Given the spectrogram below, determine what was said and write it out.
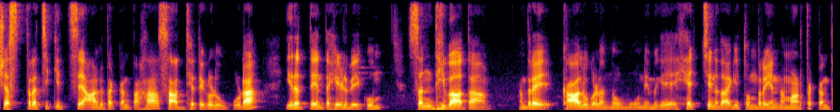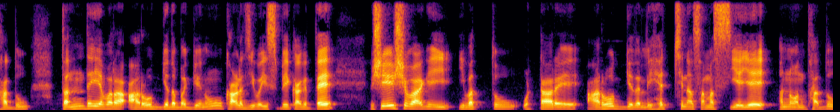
ಶಸ್ತ್ರಚಿಕಿತ್ಸೆ ಆಗತಕ್ಕಂತಹ ಸಾಧ್ಯತೆಗಳು ಕೂಡ ಇರುತ್ತೆ ಅಂತ ಹೇಳಬೇಕು. ಸಂಧಿವಾತ ಅಂದರೆ ಕಾಲುಗಳ ನೋವು ನಿಮಗೆ ಹೆಚ್ಚಿನದಾಗಿ ತೊಂದರೆಯನ್ನು ಮಾಡ್ತಕ್ಕಂಥದ್ದು. ತಂದೆಯವರ ಆರೋಗ್ಯದ ಬಗ್ಗೆನೂ ಕಾಳಜಿ ವಹಿಸಬೇಕಾಗತ್ತೆ. ವಿಶೇಷವಾಗಿ ಇವತ್ತು ಒಟ್ಟಾರೆ ಆರೋಗ್ಯದಲ್ಲಿ ಹೆಚ್ಚಿನ ಸಮಸ್ಯೆಯೇ ಅನ್ನುವಂಥದ್ದು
